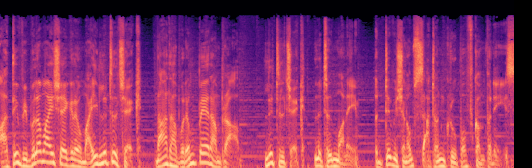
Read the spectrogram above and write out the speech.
അതിവിപുലമായ ശേഖരവുമായി little check Nadapuram Perambra. Little check little money division of Saturn group of companies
